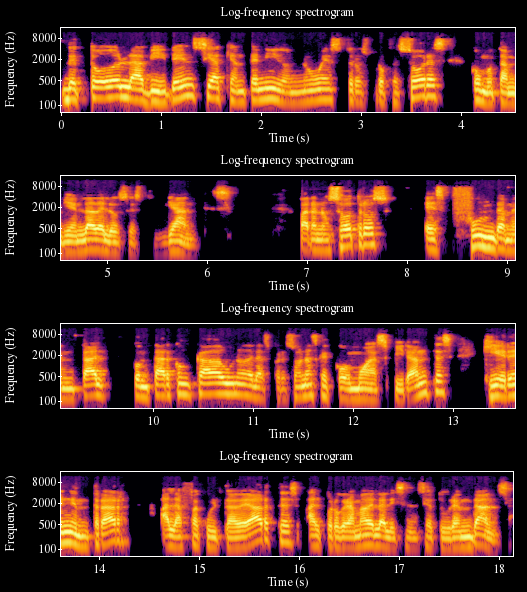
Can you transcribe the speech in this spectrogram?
de toda la evidencia que han tenido nuestros profesores, como también la de los estudiantes. Para nosotros es fundamental contar con cada una de las personas que como aspirantes quieren entrar a la Facultad de Artes, al programa de la licenciatura en danza.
